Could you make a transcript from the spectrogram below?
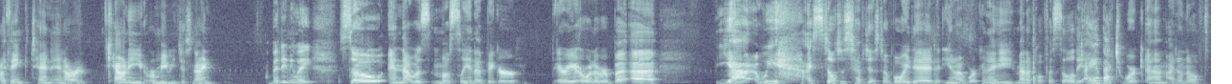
I think 10 in our county or maybe just 9. But anyway, so, and that was mostly in a bigger area or whatever, but uh, yeah, we, I still just have just avoided, you know, I work in a medical facility. I am back to work. Um, I don't know if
